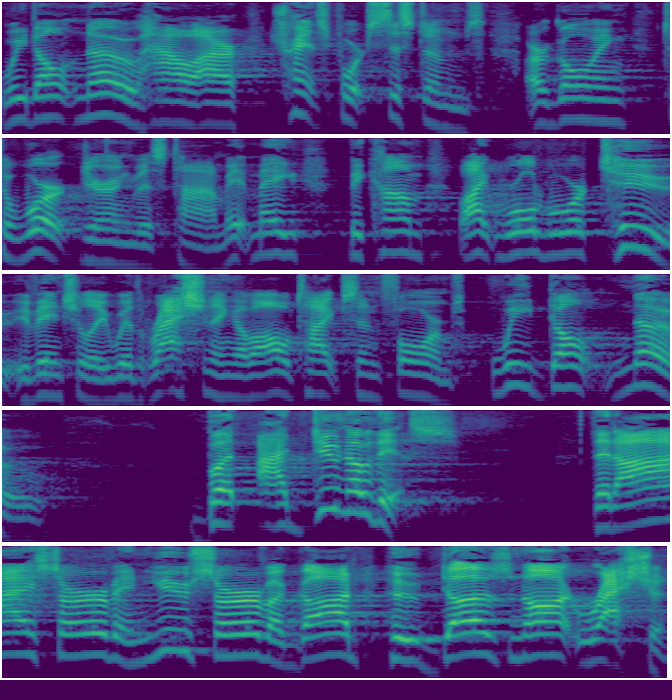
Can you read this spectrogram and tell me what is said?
we don't know how our transport systems are going to work during this time. It may become like World War II eventually with rationing of all types and forms. We don't know but I do know this that I serve and you serve a God who does not ration.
